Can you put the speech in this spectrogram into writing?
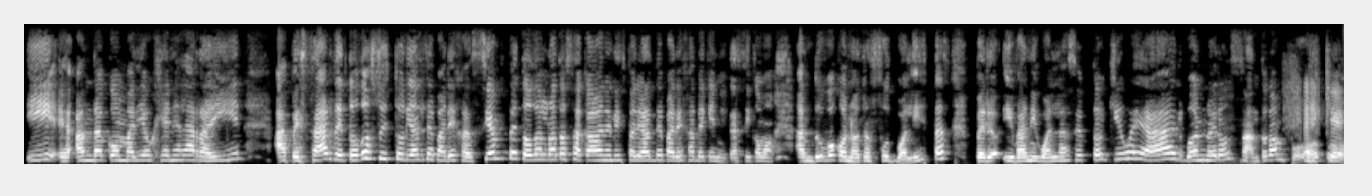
y eh, anda con María Eugenia Larraín, a pesar de todo su historial de pareja. Siempre todo el rato sacaban el historial de pareja de Kenita, así como anduvo con otros futbolistas, pero Iván igual la aceptó, que weá, el no era un santo tampoco. Es que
